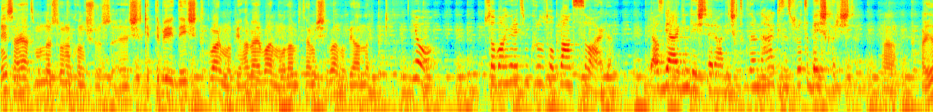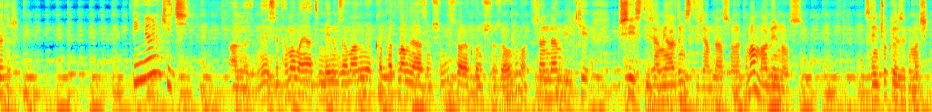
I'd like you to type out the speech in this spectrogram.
Neyse hayatım bunları sonra konuşuruz. E, şirkette bir değişiklik var mı? Bir haber var mı? Olan biten bir şey var mı? Bir anlat bakayım. Yo. Bu sabah yönetim kurulu toplantısı vardı. Biraz gergin geçti herhalde. Çıktıklarında herkesin suratı beş karıştı. Ha, hayırdır? Bilmiyorum ki hiç. Anladım. Neyse tamam hayatım benim zamanım yok. Kapatmam lazım şimdi. Sonra konuşuruz oldu mu? Senden bir iki bir şey isteyeceğim. Yardım isteyeceğim daha sonra tamam mı? Haberin olsun. Seni çok özledim aşkım.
